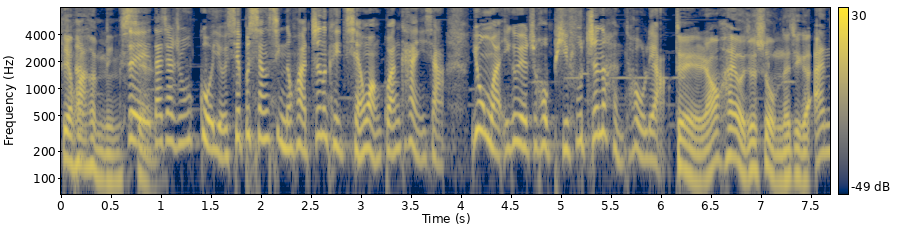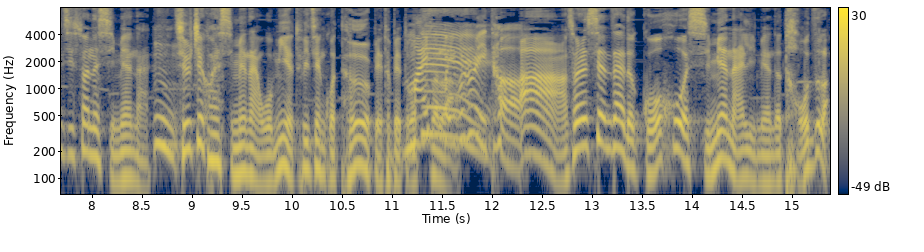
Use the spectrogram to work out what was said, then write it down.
变化很明显。对大家如果有些不相信的话，真的可以前往观看一下。用完一个月之后，皮肤真的很透亮。对，然后还有就是我们的这个氨基酸的洗面奶，嗯，其实这款洗面奶我们也推荐过特别特别多次了啊，虽然现在的国货洗面奶里面的头子了。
